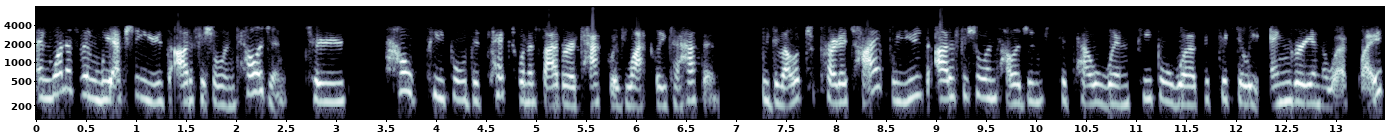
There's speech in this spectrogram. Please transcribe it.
And one of them, we actually use artificial intelligence to help people detect when a cyber attack was likely to happen. We developed a prototype. We used artificial intelligence to tell when people were particularly angry in the workplace.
